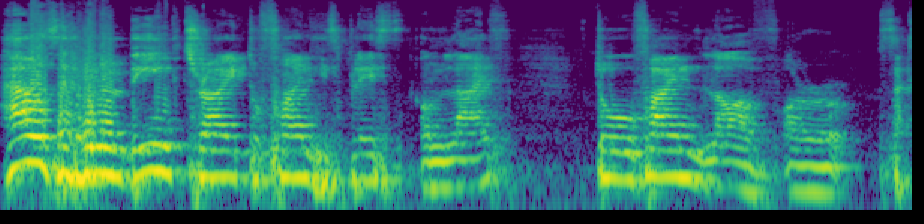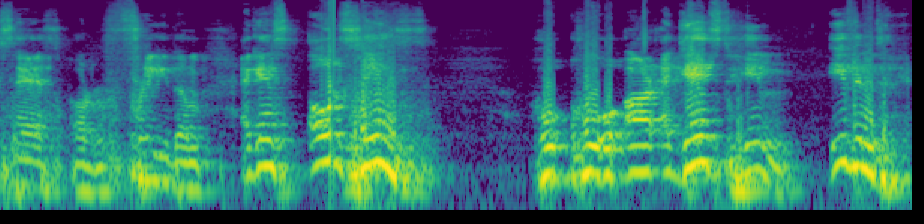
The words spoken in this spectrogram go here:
how the human being try to find his place on life to find love or success or freedom against all things who, who are against him, even the,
